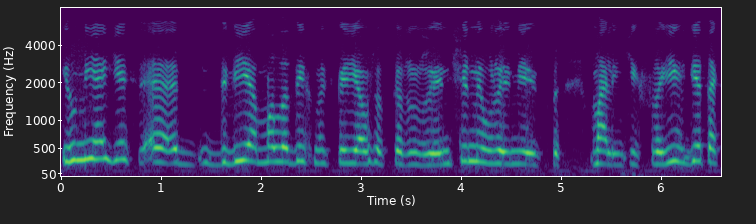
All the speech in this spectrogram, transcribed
И у меня есть э, две молодых, ну теперь я уже скажу, женщины, уже имеют маленьких своих деток.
